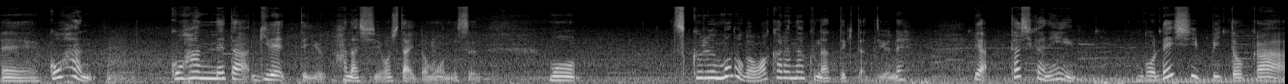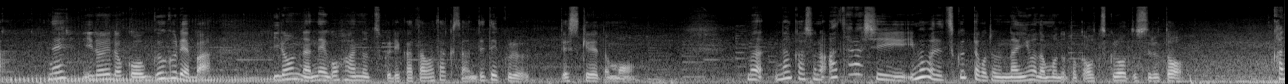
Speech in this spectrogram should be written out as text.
えー、ご飯ご飯ネタ切れっていう話をしたいと思うんです。もう作るものが分からなくなってきたっていうね。いや確かにこうレシピとかねいろいろこうググればいろんなねご飯の作り方はたくさん出てくるんですけれどもまあ、なんかその新しい今まで作ったことのないようなものとかを作ろうとすると必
